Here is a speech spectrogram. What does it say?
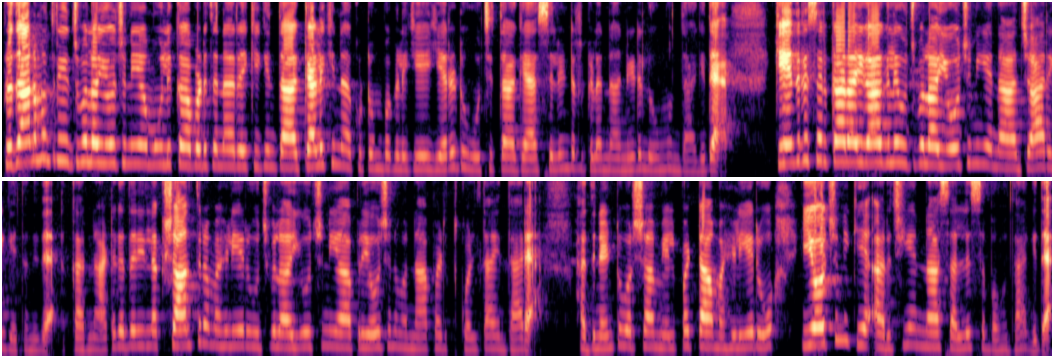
ಪ್ರಧಾನಮಂತ್ರಿ ಉಜ್ವಲ ಯೋಜನೆಯ ಮೂಲಕ ಬಡತನ ರೇಖೆಗಿಂತ ಕೆಳಗಿನ ಕುಟುಂಬಗಳಿಗೆ ಎರಡು ಉಚಿತ ಗ್ಯಾಸ್ ಸಿಲಿಂಡರ್ಗಳನ್ನು ನೀಡಲು ಮುಂದಾಗಿದೆ. ಕೇಂದ್ರ ಸರ್ಕಾರ ಈಗಾಗಲೇ ಉಜ್ವಲ ಯೋಜನೆಯನ್ನ ಜಾರಿಗೆ ತಂದಿದೆ. ಕರ್ನಾಟಕದಲ್ಲಿ ಲಕ್ಷಾಂತರ ಮಹಿಳೆಯರು ಉಜ್ವಲ ಯೋಜನೆಯ ಪ್ರಯೋಜನವನ್ನ ಪಡೆದುಕೊಳ್ತಾ ಇದ್ದಾರೆ. ಹದಿನೆಂಟು ವರ್ಷ ಮೇಲ್ಪಟ್ಟ ಮಹಿಳೆಯರು ಯೋಜನೆಗೆ ಅರ್ಜಿಯನ್ನ ಸಲ್ಲಿಸಬಹುದಾಗಿದೆ.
